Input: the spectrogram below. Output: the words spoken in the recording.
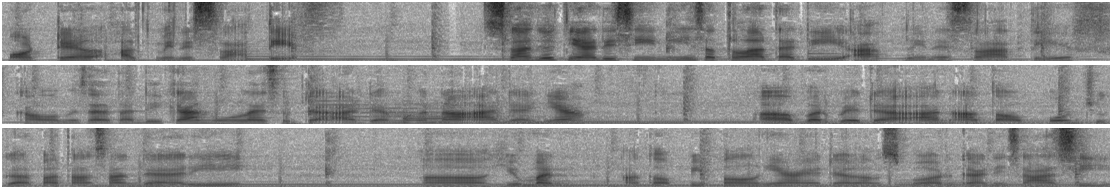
model administratif. Selanjutnya di sini setelah tadi administratif, kalau misalnya tadi kan mulai sudah ada mengenal adanya uh, perbedaan ataupun juga batasan dari uh, human atau people-nya ya dalam sebuah organisasi.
